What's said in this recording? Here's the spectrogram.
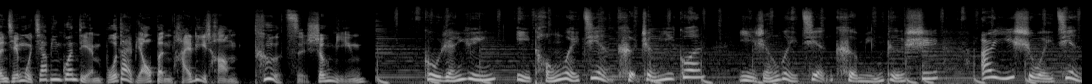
本节目嘉宾观点不代表本台立场，特此声明。古人云：“以铜为鉴，可正衣冠；以人为鉴，可明得失；而以史为鉴，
